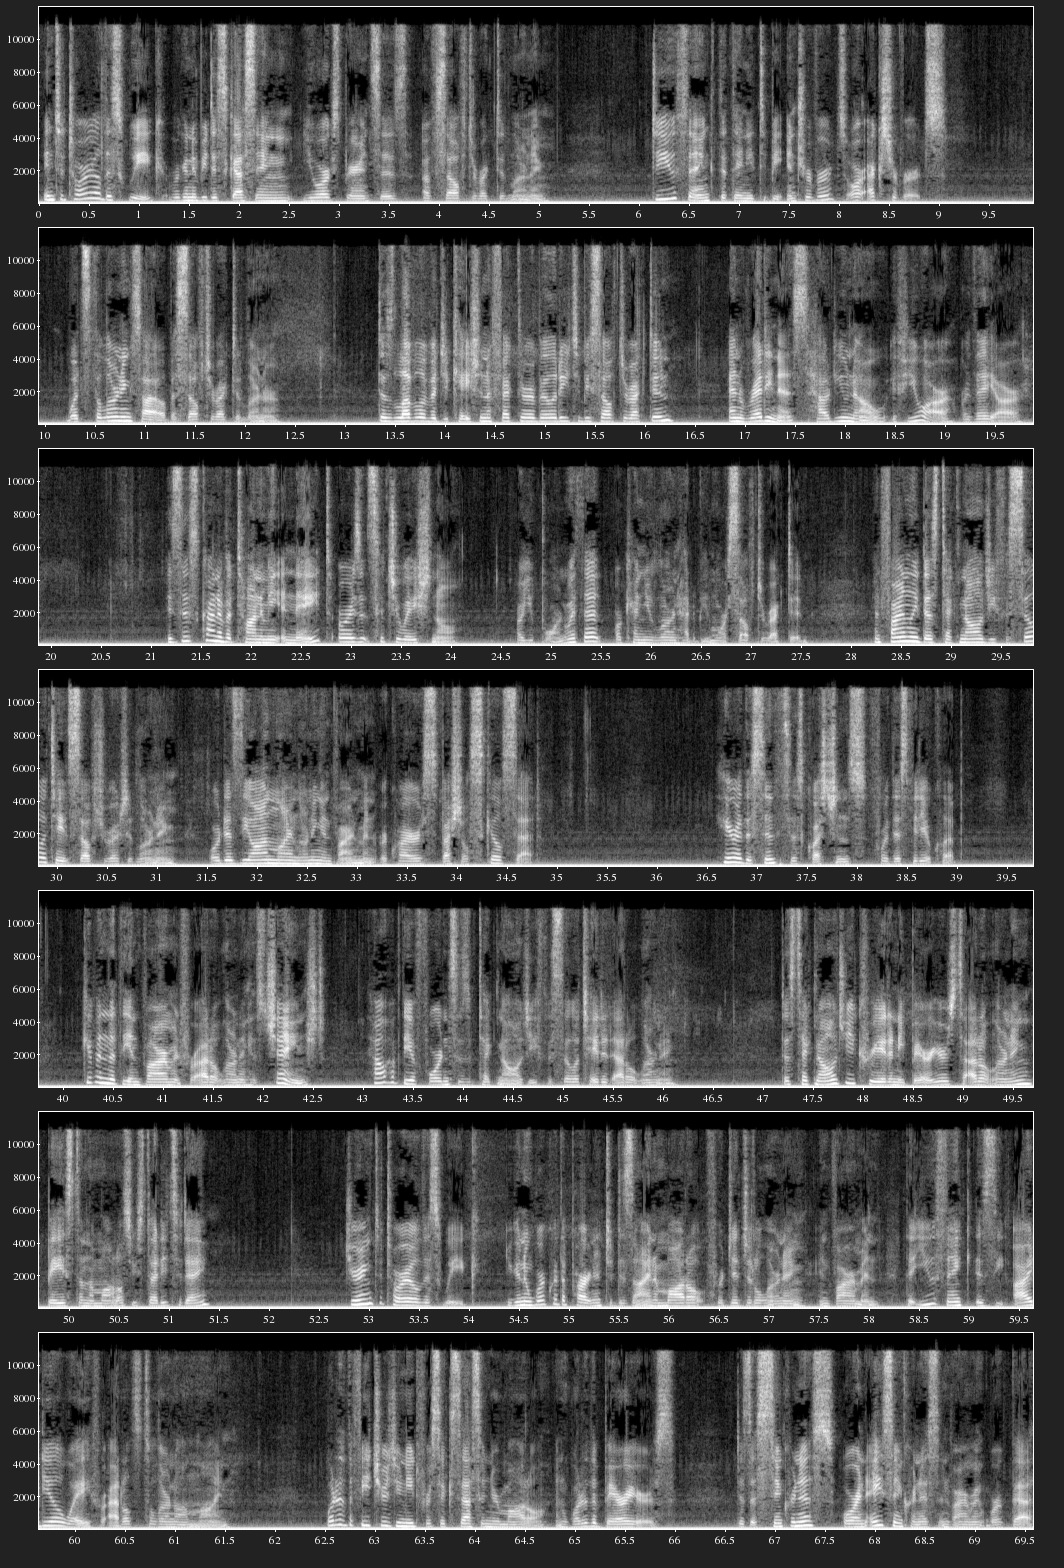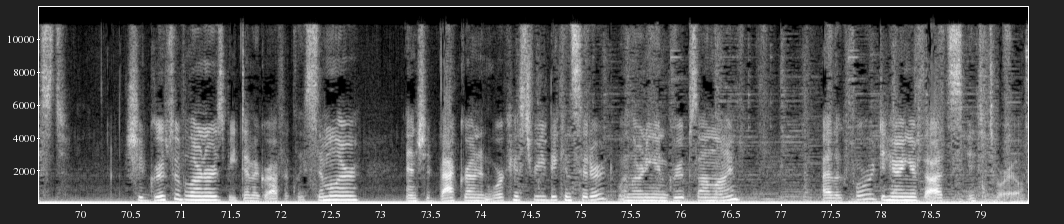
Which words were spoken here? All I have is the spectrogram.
In tutorial this week, we're going to be discussing your experiences of self-directed learning. Do you think that they need to be introverts or extroverts? What's the learning style of a self-directed learner? Does level of education affect their ability to be self-directed? And readiness, how do you know if you are or they are? Is this kind of autonomy innate or is it situational? Are you born with it or can you learn how to be more self-directed? And finally, does technology facilitate self-directed learning, or does the online learning environment require a special skill set? Here are the synthesis questions for this video clip. Given that the environment for adult learning has changed, How have the affordances of technology facilitated adult learning? Does technology create any barriers to adult learning based on the models you study today? During tutorial this week, you're going to work with a partner to design a model for digital learning environment that you think is the ideal way for adults to learn online. What are the features you need for success in your model, and what are the barriers? Does a synchronous or an asynchronous environment work best? Should groups of learners be demographically similar? And should background and work history be considered when learning in groups online? I look forward to hearing your thoughts in tutorial.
